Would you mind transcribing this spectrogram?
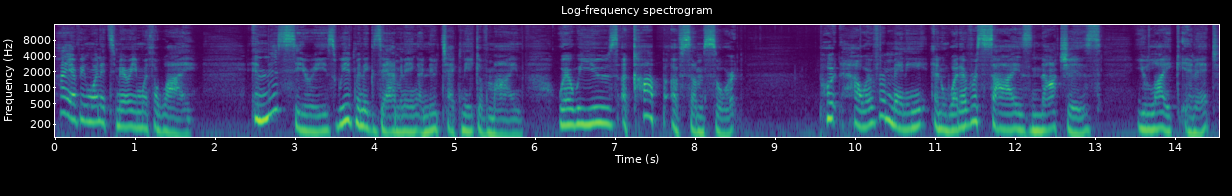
Hi everyone, it's Myriam with a Y. In this series, we've been examining a new technique of mine where we use a cup of some sort, put however many and whatever size notches you like in it,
